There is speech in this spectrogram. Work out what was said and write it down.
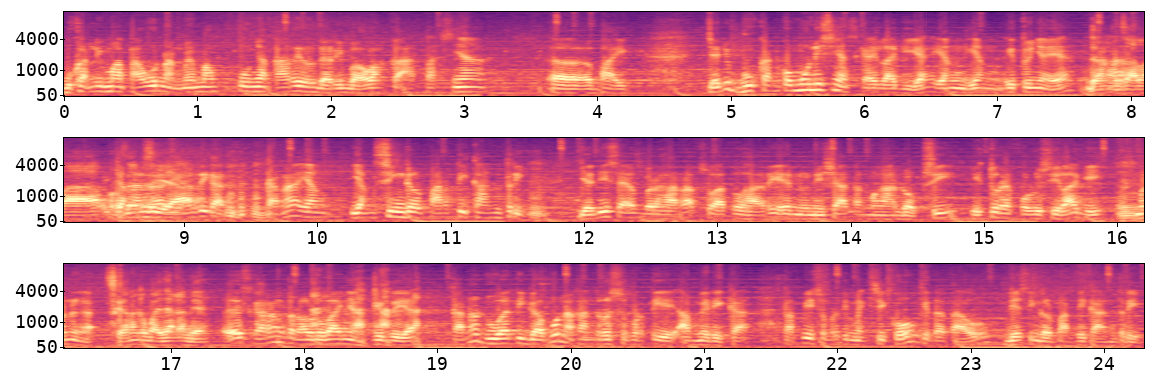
bukan lima tahunan, memang punya karir dari bawah ke atasnya uh, baik. Jadi bukan komunisnya sekali lagi ya, yang yang itunya ya. Jangan Karena- salah jangan ya. diartikan. Karena yang yang single party country. Jadi saya berharap suatu hari Indonesia akan mengadopsi itu revolusi lagi, bener nggak? Sekarang kebanyakan ya. Eh, sekarang terlalu banyak gitu ya. Karena dua tiga pun akan terus seperti Amerika, tapi seperti Meksiko kita tahu dia single party country.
